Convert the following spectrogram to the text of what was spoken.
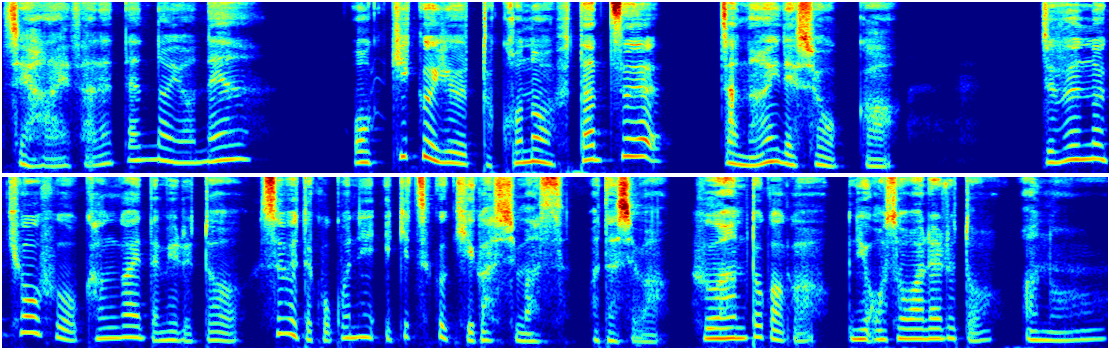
支配されてんのよね。大きく言うとこの二つじゃないでしょうか。自分の恐怖を考えてみると、すべてここに行き着く気がします。私は。不安とかが、に襲われると、あの、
